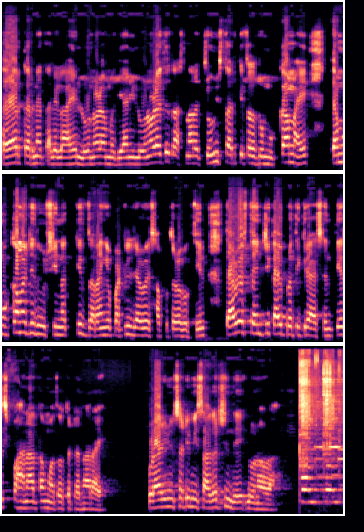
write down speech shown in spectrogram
तयार करण्यात आलेला आहे लोणावळ्यामध्ये आणि लोणावळ्यातच असणारा चोवीस तारखेचा जो मुक्काम आहे त्या मुक्कामाच्या दिवशी नक्कीच जरांगे पाटील ज्यावेळेस हा पुतळा बघतील त्यावेळेस त्यांची काय प्रतिक्रिया असेल तेच पाहणं आता महत्वाचं ठरणार आहे. पुढारी न्यूजसाठी मी सागर शिंदे लोणावळा. Boom, boom.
